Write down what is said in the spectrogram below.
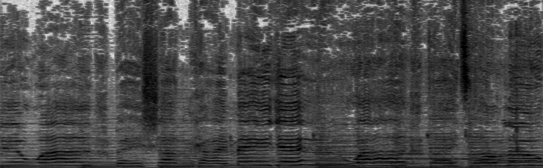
夜晚，悲伤还没演完，带走了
